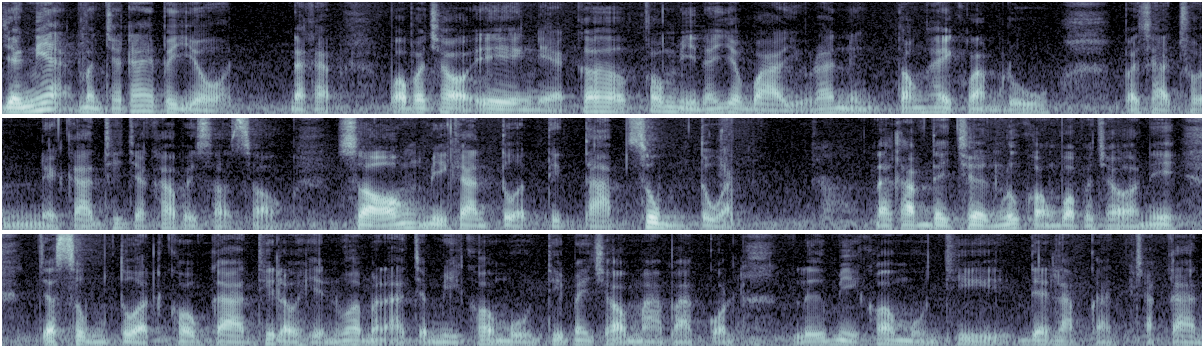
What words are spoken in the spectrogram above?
อย่างเนี้ยมันจะได้ประโยชน์ นะครับปปชเองเนี่ยก็ก็มีนโยบายอยู่ด้านหนึ่งต้องให้ความรู้ประชาชนในการที่จะเข้าไปสอดส่องสองมีการตรวจติดตามซุ่มตรวจนะครับในเชิงลุกของปปชนี่จะสุ่มตรวจโครงการที่เราเห็นว่ามันอาจจะมีข้อมูลที่ไม่ชอบมาปรากฏ หรือมีข้อมูลที่ได้รับการจากการ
